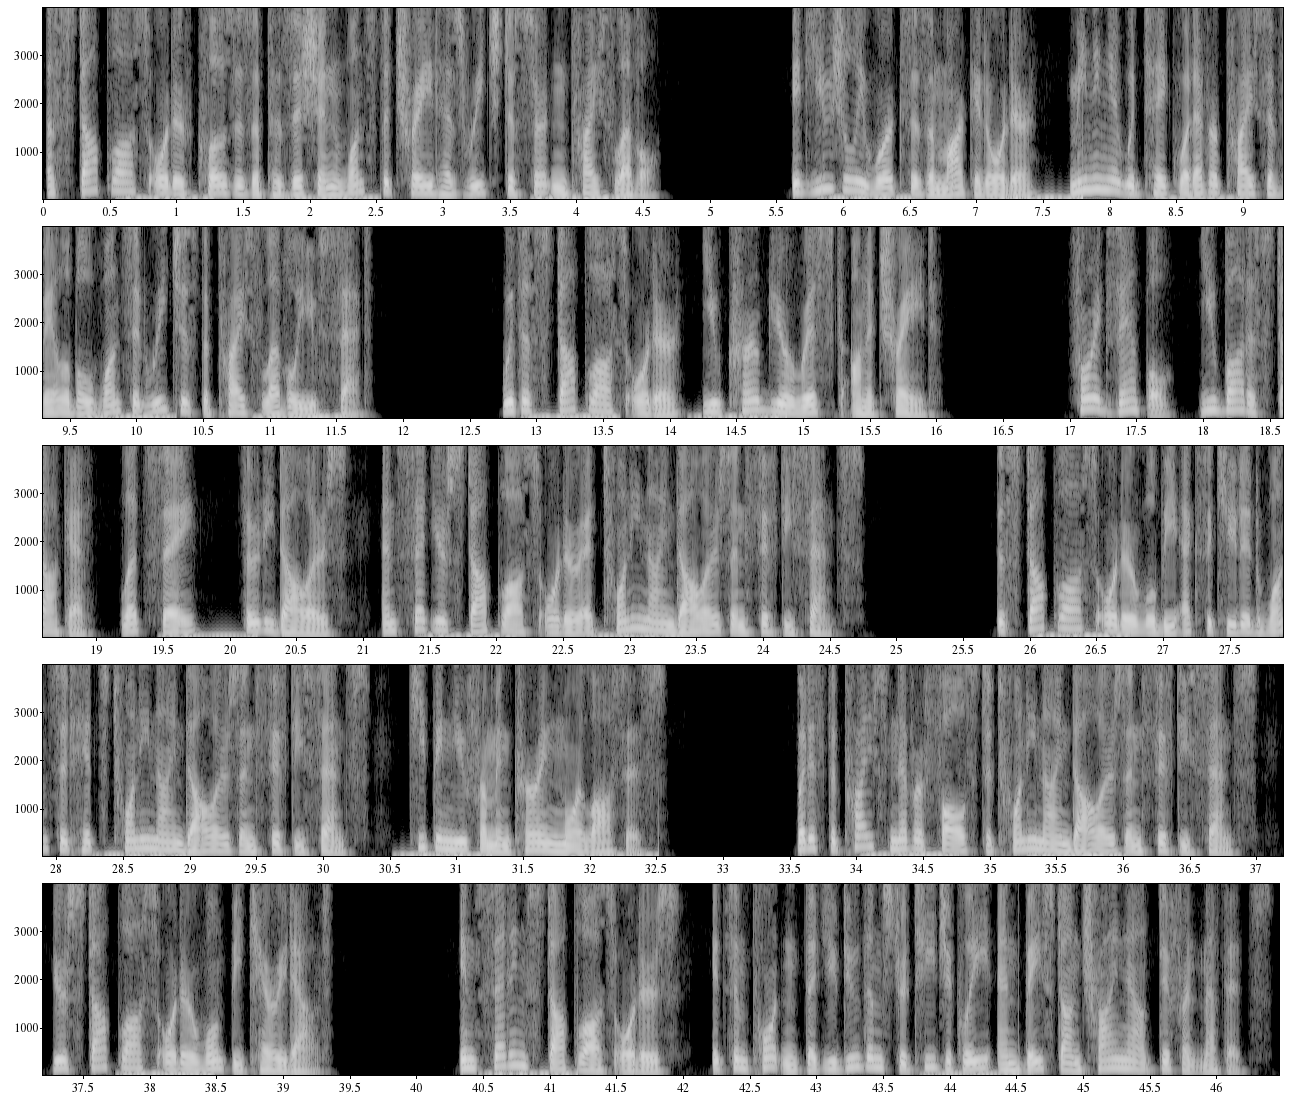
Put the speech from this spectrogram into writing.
A stop-loss order closes a position once the trade has reached a certain price level. It usually works as a market order, meaning it would take whatever price available once it reaches the price level you've set. With a stop-loss order, you curb your risk on a trade. For example, you bought a stock at, let's say, $30, and set your stop-loss order at $29.50. The stop-loss order will be executed once it hits $29.50, keeping you from incurring more losses. But if the price never falls to $29.50, your stop-loss order won't be carried out. In setting stop-loss orders, it's important that you do them strategically and based on trying out different methods.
